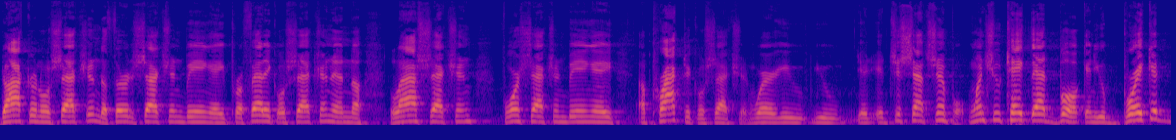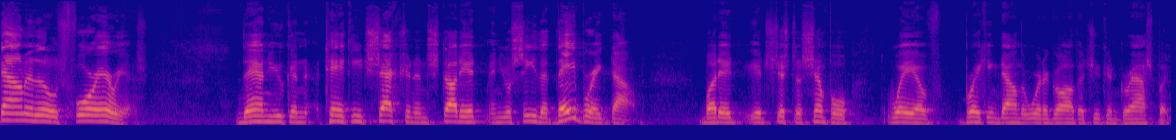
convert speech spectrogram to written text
doctrinal section, the third section being a prophetical section, and the last section, fourth section, being a, a practical section, where you, you it, it's just that simple. Once you take that book and you break it down into those four areas, then you can take each section and study it, and you'll see that they break down. But it, it's just a simple way of breaking down the Word of God that you can grasp it.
